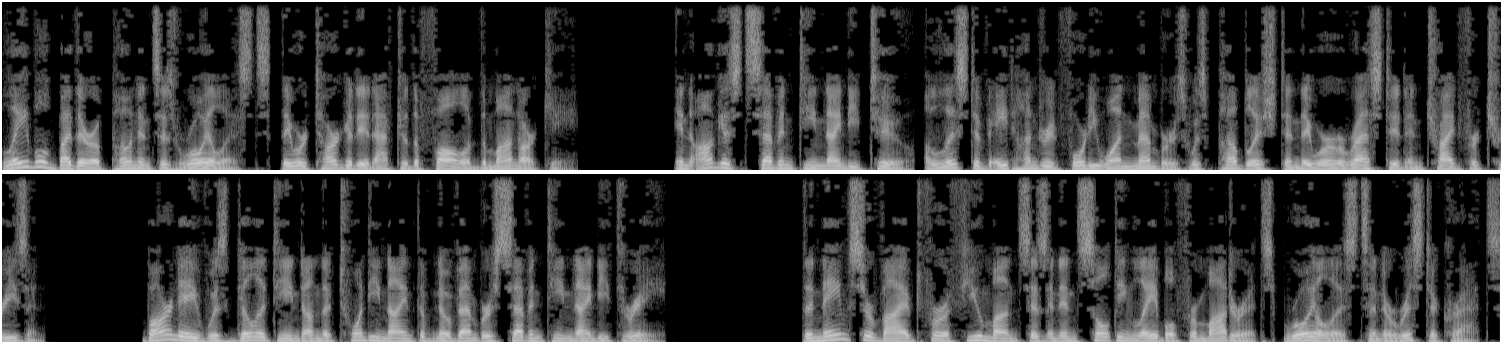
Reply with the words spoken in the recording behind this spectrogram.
Labeled by their opponents as royalists, they were targeted after the fall of the monarchy. In August 1792, a list of 841 members was published and they were arrested and tried for treason. Barnave was guillotined on 29 November 1793. The name survived for a few months as an insulting label for moderates, royalists and aristocrats.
